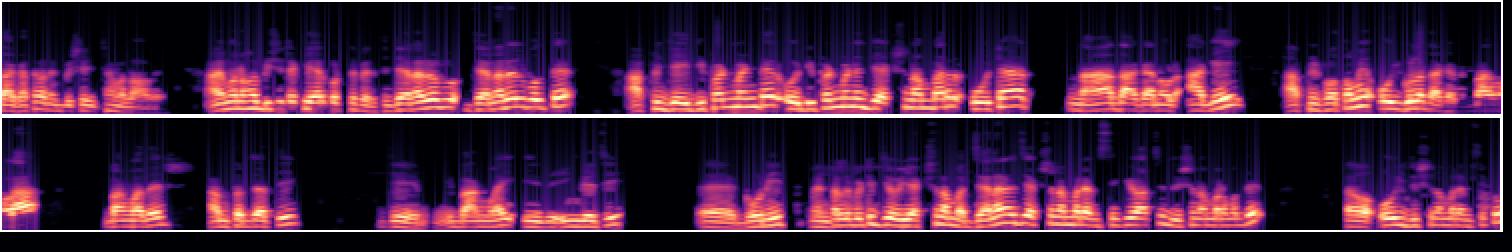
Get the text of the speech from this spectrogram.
দাগাতে অনেক বেশি ঝামেলা হবে। আমি মনে হয় বিষয়টা ক্লিয়ার করতে পেরেছি। জেনারেল জেনারেল বলতে আপনি যেই ডিপার্টমেন্টের ওই ডিপার্টমেন্টের যে একশো নাম্বার ওইটা না দাগানোর আগেই আপনি প্রথমে ওইগুলা দাগাবেন বাংলা, বাংলাদেশ, আন্তর্জাতিক যে বাংলায় যে ইংরেজি গণিত মেন্টাল এবিলিটি যে ওই একশো নাম্বার জেনারেল যে একশো নাম্বার এমসিকিউ আছে, দুইশো নাম্বার মধ্যে ওই দুশো নাম্বার এমসিকিউ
